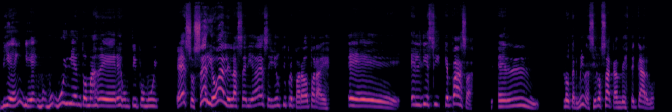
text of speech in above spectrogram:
bien, bien, mu- mu- muy bien Tomás de Eres, un tipo muy... Eso, serio, vale, la seriedad esa, y yo estoy preparado para esto. Eh, el 10, ¿Qué pasa? Él lo termina, sí lo sacan de este cargo,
